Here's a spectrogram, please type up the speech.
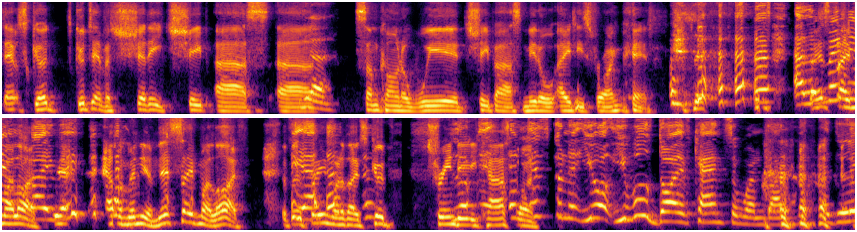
that was good. It's good to have a shitty, cheap ass, uh, yeah. some kind of weird, cheap ass metal 80s frying pan. Aluminium, saved my life. Yeah. Aluminium. That saved my life. If it's Yeah. been one of those good, trendy Look, it- cast it iron. is gonna you you will die of cancer one day. but the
